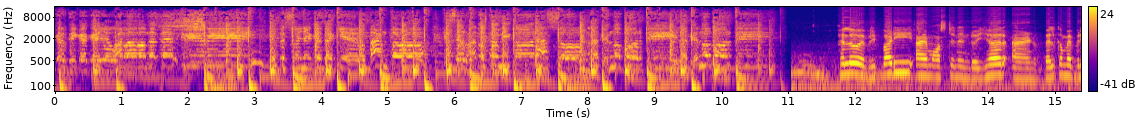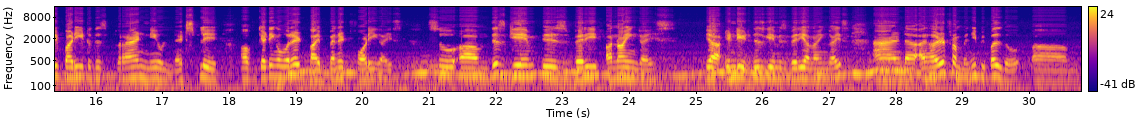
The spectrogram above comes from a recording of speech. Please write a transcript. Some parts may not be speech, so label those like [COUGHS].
cartica que yo guardo donde te escribí. Que te sueñe que te quiero tanto. Que hace rato está mi corazón latiendo por ti, latiendo por ti. Hello everybody, I am Austin Endo here and welcome everybody to this brand new let's play of Getting Over It by Bennett Foddy guys. So um, this game is very annoying guys. Yeah indeed. This game is very annoying guys. And uh, I heard it from many people though. Um,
